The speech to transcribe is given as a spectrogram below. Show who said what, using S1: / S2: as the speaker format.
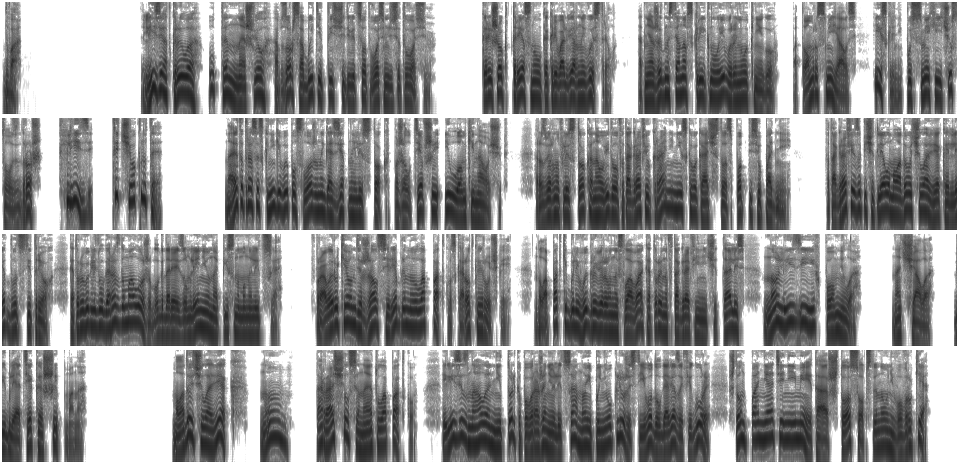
S1: 2. Лизи открыла «Утен Нэшвилл. Обзор событий 1988». Корешок треснул, как револьверный выстрел. От неожиданности она вскрикнула и выронила книгу. Потом рассмеялась. Искренне, пусть в смехе и чувствовалась дрожь. Лизи, ты чокнутая!» На этот раз из книги выпал сложенный газетный листок, пожелтевший и ломкий на ощупь. Развернув листок, она увидела фотографию крайне низкого качества с подписью под ней. Фотография запечатлела молодого человека лет 23, который выглядел гораздо моложе благодаря изумлению, написанному на лице. В правой руке он держал серебряную лопатку с короткой ручкой. На лопатке были выгравированы слова, которые на фотографии не читались, но Лизи их помнила. Начало. Библиотека Шипмана. Молодой человек, ну, таращился на эту лопатку. И Лизи знала не только по выражению лица, но и по неуклюжести его долговязой фигуры, что он понятия не имеет, а что, собственно, у него в руке.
